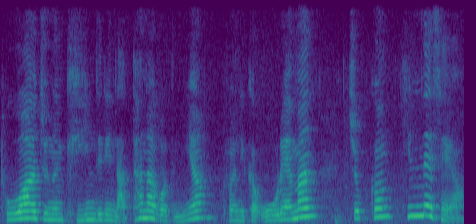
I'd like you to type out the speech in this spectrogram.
도와주는 귀인들이 나타나거든요. 그러니까 올해만 조금 힘내세요.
